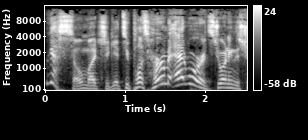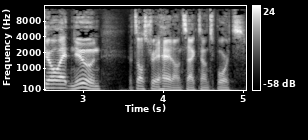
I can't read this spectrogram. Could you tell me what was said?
We got so much to get to. Plus, Herm Edwards joining the show at noon. That's all straight ahead on Sactown Sports.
